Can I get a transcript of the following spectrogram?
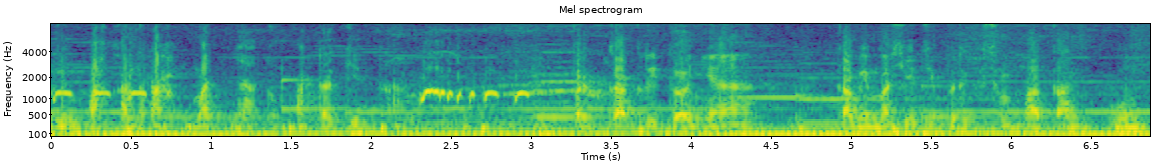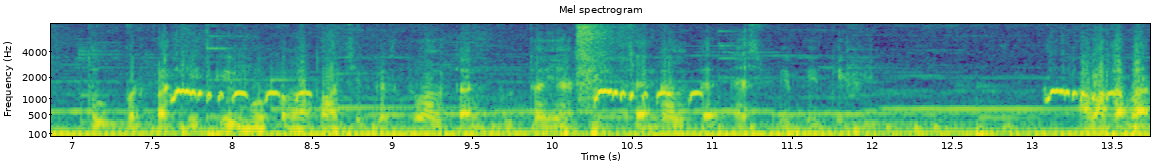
melimpahkan rahmatnya kepada kita berkat ridhonya kami masih diberi kesempatan untuk berbagi ilmu pengetahuan spiritual dan budaya di channel SPP TV apa kabar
